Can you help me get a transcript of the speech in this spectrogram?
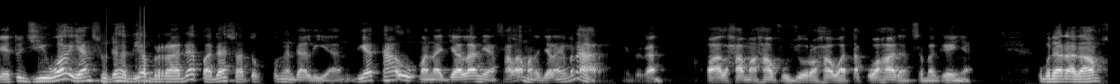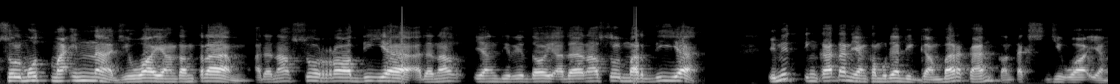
yaitu jiwa yang sudah dia berada pada suatu pengendalian, dia tahu mana jalan yang salah, mana jalan yang benar, gitu kan? falhamaha fujuraha wa dan sebagainya. Kemudian ada nafsul mutmainnah, jiwa yang tentram, ada nafsul radiyah, ada yang diridhoi, ada nafsul mardiyah. Ini tingkatan yang kemudian digambarkan konteks jiwa yang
